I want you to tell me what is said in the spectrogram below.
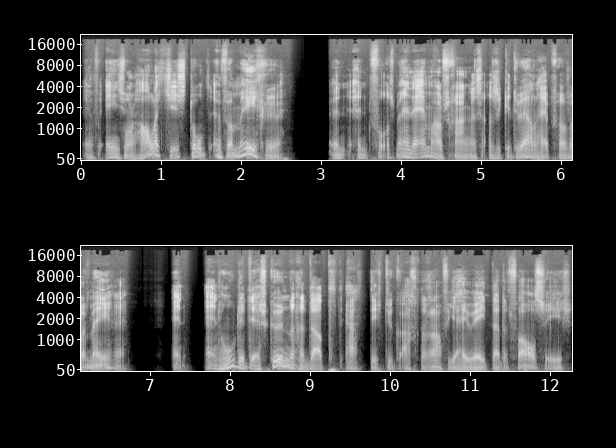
of één zo'n halletje, stond een Van Meegeren. En, en volgens mij de Emmausgangers, als ik het wel heb, van Van Meegeren. En, hoe de deskundigen dat, ja, het is natuurlijk achteraf, jij weet dat het vals is,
